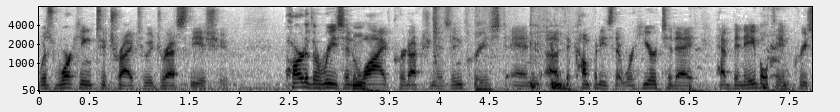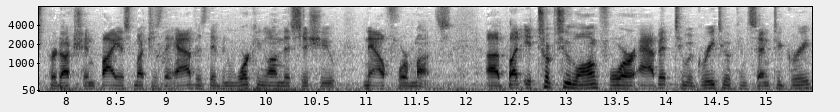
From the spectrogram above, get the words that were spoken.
was working to try to address the issue. Part of the reason Hmm. why production has increased and uh, the companies that were here today have been able to increase production by as much as they have is they've been working on this issue now for months. Uh, but it took too long for Abbott to agree to a consent decree.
